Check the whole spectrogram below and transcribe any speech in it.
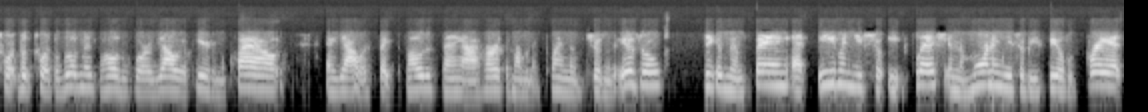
toward, look toward the wilderness, behold, the glory of Yahweh appeared in the cloud, and Yahweh spake to Moses, saying, I heard the murmuring plain of the children of Israel, speaking them, saying, At even ye shall eat flesh, in the morning ye shall be filled with bread,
